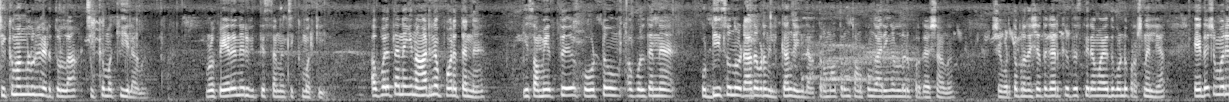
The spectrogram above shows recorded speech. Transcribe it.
ചിക്കമംഗളൂരിനടുത്തുള്ള ചിക്കമക്കിയിലാണ്. നമ്മുടെ പേര് തന്നെ ഒരു വ്യത്യസ്തമാണ് ചിക്കമക്കി. അതുപോലെ തന്നെ ഈ നാടിനെ പോലെ തന്നെ ഈ സമയത്ത് കോട്ടും അതുപോലെ തന്നെ ഹുഡീസും ഒന്നും ഇടാതെ ഇവിടെ നിൽക്കാൻ കഴിയില്ല. അത്രമാത്രം തണുപ്പും കാര്യങ്ങളുള്ള ഒരു പ്രദേശമാണ്. പക്ഷെ ഇവിടുത്തെ പ്രദേശത്തുകാർക്ക് ഇത് സ്ഥിരമായത് കൊണ്ട് പ്രശ്നമില്ല. ഏകദേശം ഒരു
